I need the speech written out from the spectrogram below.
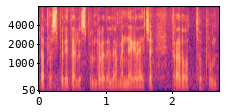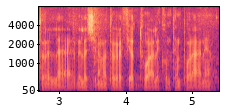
la prosperità e lo splendore della Magna Grecia, tradotto appunto nella, nella cinematografia attuale e contemporanea.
